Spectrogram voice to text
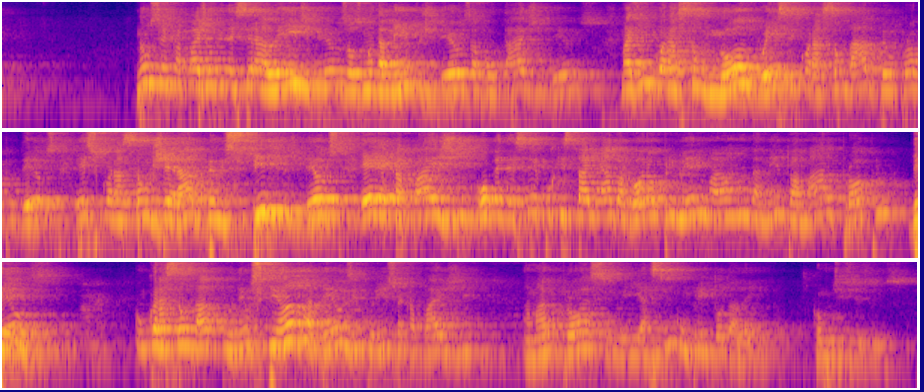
Não ser capaz de obedecer à lei de Deus, aos mandamentos de Deus, à vontade de Deus. Mas um coração novo, esse coração dado pelo próprio Deus, esse coração gerado pelo Espírito de Deus, ele é capaz de obedecer porque está alinhado agora ao primeiro e maior mandamento: amar o próprio Deus. Um coração dado por Deus que ama a Deus e por isso é capaz de amar o próximo e assim cumprir toda a lei, como diz Jesus.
